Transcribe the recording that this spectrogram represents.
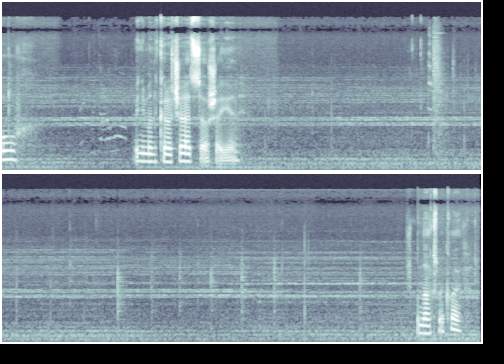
Uh. Viņi man karoči redz caur šajieni. Viņš man nāks meklēt.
